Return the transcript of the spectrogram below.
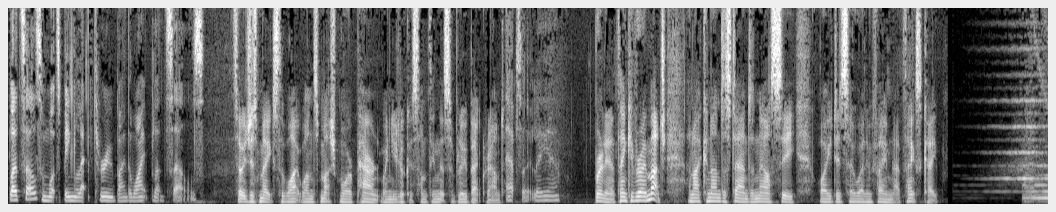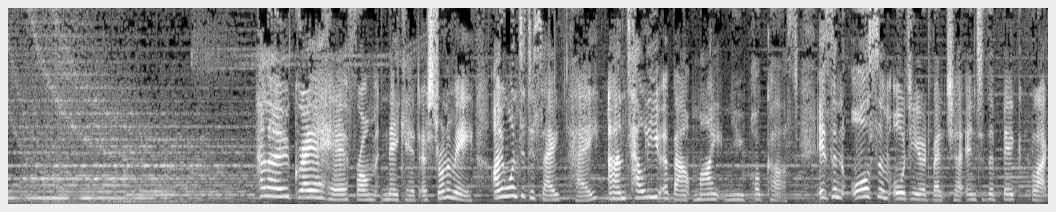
blood cells and what's being let through by the white blood cells. So it just makes the white ones much more apparent when you look at something that's a blue background. Absolutely, yeah. Brilliant. Thank you very much. And I can understand and now see why you did so well in FameLab. Thanks, Kate. Greya here from Naked Astronomy. I wanted to say hey and tell you about my new podcast. It's an awesome audio adventure into the big black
